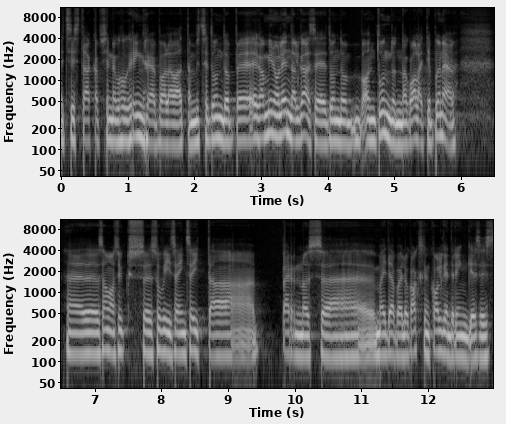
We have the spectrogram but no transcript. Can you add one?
et siis ta hakkab sinna kuhugi ringraja poole vaatama, et see tundub, ega minul endal ka see tundub, on tundunud nagu alati põnev. samas üks suvi sain sõita Pärnus, ma ei tea, palju, kakskümmend, kolmkümmend ringi ja siis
